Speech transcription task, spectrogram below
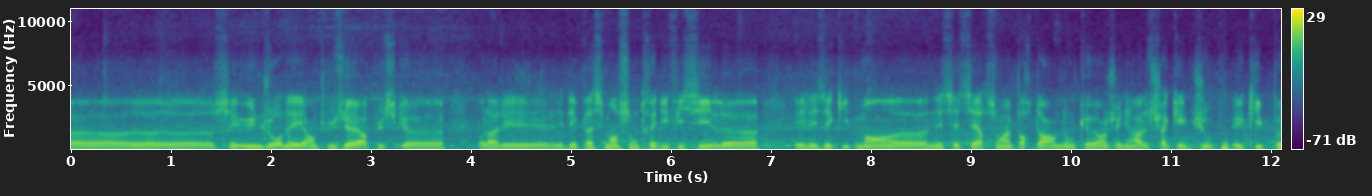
euh, c'est une journée en plusieurs, puisque voilà, les, déplacements sont très difficiles euh, et les équipements euh, nécessaires sont importants. Donc, en général, chaque équipe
